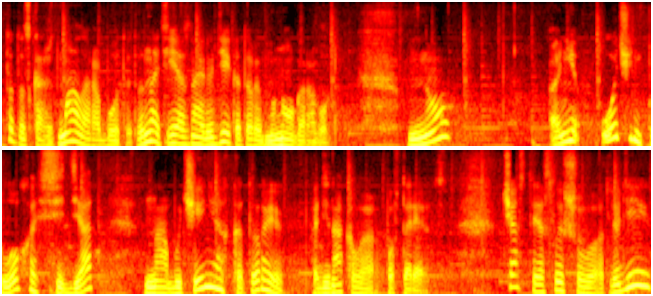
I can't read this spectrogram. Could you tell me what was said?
Кто-то скажет, мало работает. Вы знаете, я знаю людей, которые много работают. Но они очень плохо сидят на обучениях, которые одинаково повторяются. Часто я слышу от людей,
